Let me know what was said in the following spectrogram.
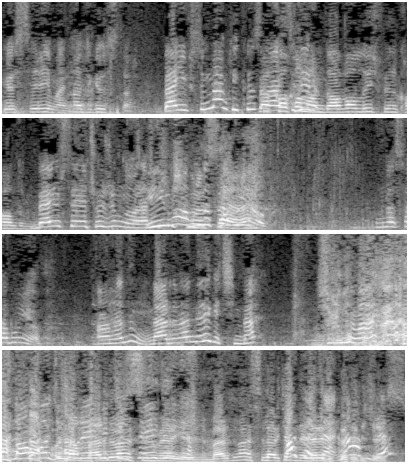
göstereyim hani. Hadi göster. Ben yüksünmem ki kız. Ben Ben, kalkamam silerim. daha. Vallahi hiç beni kaldırmıyor. Ben üç sene çocuğumla uğraşmışım İyiymiş ama bunda sabun ha. yok. Bunda sabun yok. Anladın mı? Merdivenlere geçeyim ben. Şurada ben. Lan bacım Hocam oraya merdiven silmeye ya. gelince. Merdiven silerken nelere Hakikaten, dikkat ne edeceğiz?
